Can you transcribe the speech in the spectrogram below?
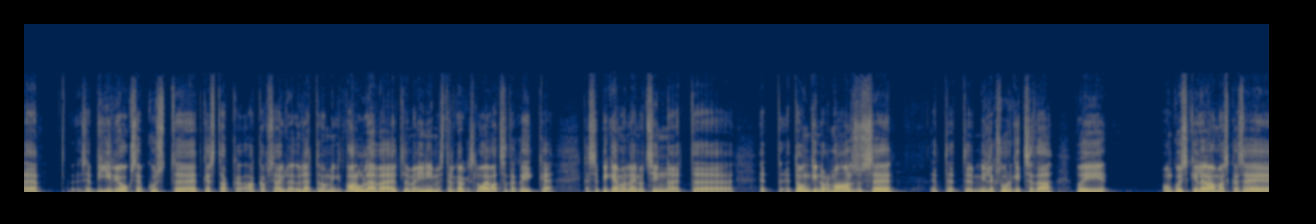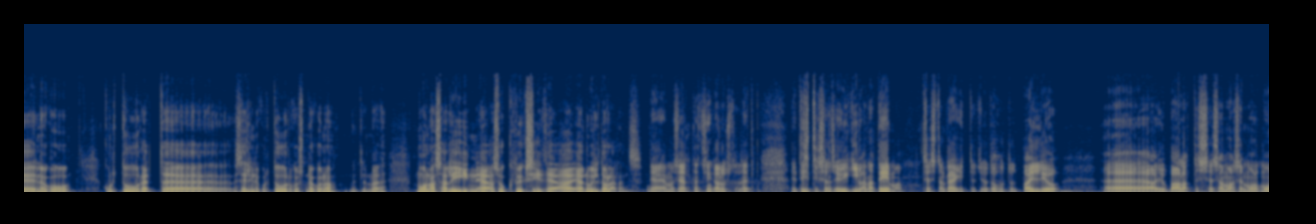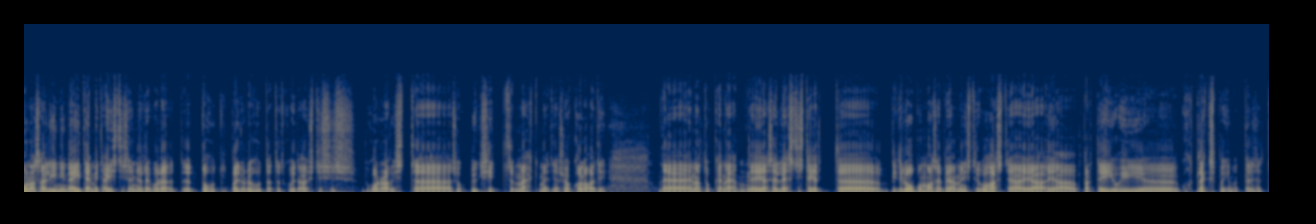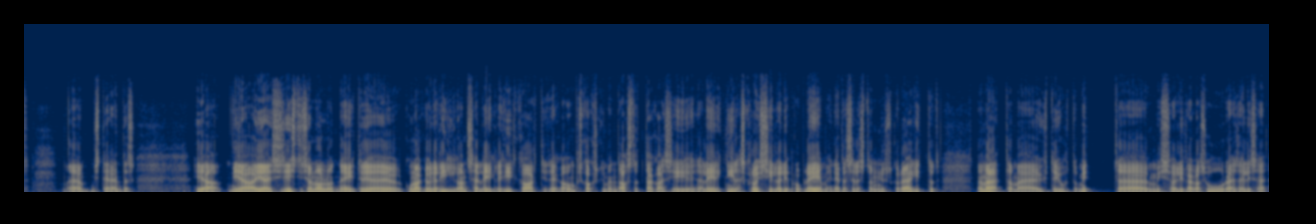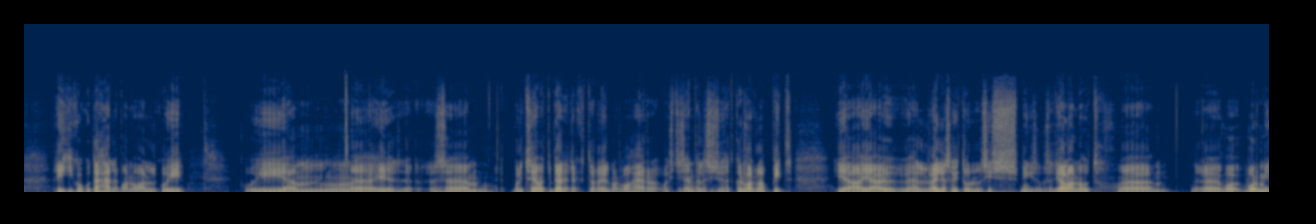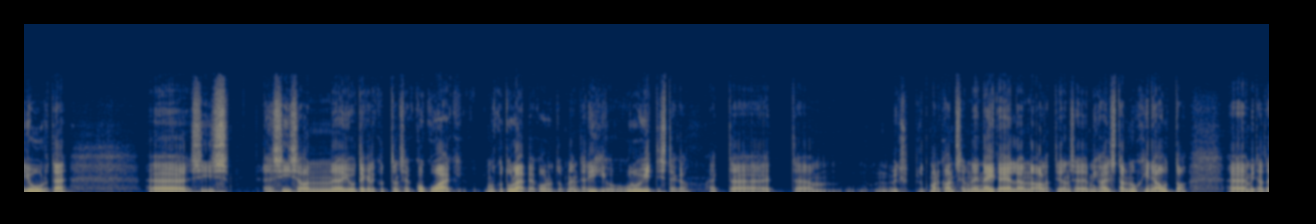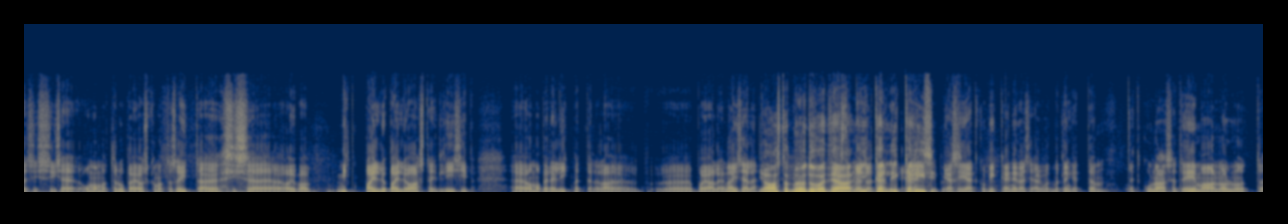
see piir jookseb, kust hetkest hakka, hakkab see üle, ületama mingit valuläve, ütleme inimestel ka, kes loevad seda kõike, kas see pigem on läinud sinna, et et, et ongi normaalsus see, et, et milleks urgitseda või on kuskil elamas ka see nagu kultuur, et äh, selline kultuur, kus nagu noh, ütleme Mona Salin ja sukkpüksid ja, ja nulltolerants. ja, ja ma sealt tahtsingi alustada, et, et esiteks on see ju igivana teema, sellest on räägitud ju tohutult palju äh, juba alates seesama see Mona Salini näide, mida Eestis on ju regula-, tohutult palju rõhutatud, kui ta ostis siis korra vist äh, sukkpüksid, mähkmed ja šokolaadi äh, Äh, natukene ja selle eest siis tegelikult äh, pidi loobuma asepeaministri kohast ja, ja, ja parteijuhi äh, koht läks põhimõtteliselt, mis terendas. Ja, ja, ja siis Eestis on olnud neid, kunagi oli Riigikantselei krediitkaartidega umbes kakskümmend aastat tagasi, seal Eerik-Niiles Krossil oli probleeme ja nii edasi, sellest on justkui räägitud. me mäletame ühte juhtumit, mis oli väga suure sellise Riigikogu tähelepanu all, kui kui ähm, see ähm, politseiameti peadirektor Elmar Vaher ostis endale siis ühed kõrvaklapid ja, ja ühel väljasõidul siis mingisugused jalanõud äh, vormi juurde äh,, siis, siis on ju tegelikult on see kogu aeg muudkui tuleb ja kordub nende Riigikogu kuluhüvitistega, et, et ähm, üks markantsem näide jälle on alati on see Mihhail Stalnuhhini auto, äh, mida ta siis ise omamata lube ja oskamata sõita, siis äh, juba mit-, palju-palju aastaid liisib äh, oma pereliikmetele, pojale ja naisele. ja aastad mööduvad ja, ja aastad mööduvad, ikka, ikka liisib. ja see jätkub ikka ja nii edasi, aga ma mõtlengi, et, et kuna see teema on olnud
